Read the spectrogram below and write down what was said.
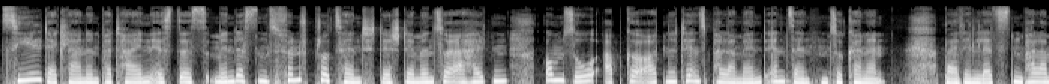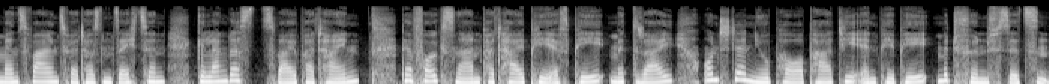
Ziel der kleinen Parteien ist es, mindestens fünf Prozent der Stimmen zu erhalten, um so Abgeordnete ins Parlament entsenden zu können. Bei den letzten Parlamentswahlen 2016 gelang das zwei Parteien, der volksnahen Partei PFP mit drei und der New Power Party NPP mit fünf Sitzen.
